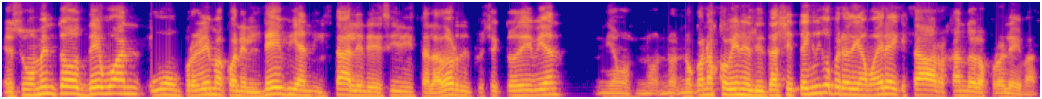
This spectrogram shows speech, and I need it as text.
En su momento, Debian hubo un problema con el Debian installer, es decir, el instalador del proyecto Debian. Digamos, no, no, conozco bien el detalle técnico, pero digamos, era el que estaba arrojando los problemas.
